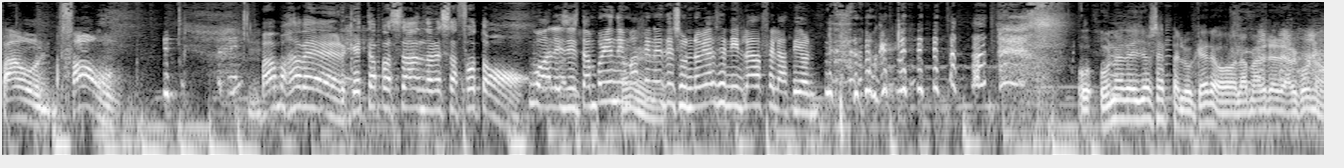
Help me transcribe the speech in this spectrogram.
Faun. Faun. Vamos a ver, ¿qué está pasando en esa foto? Buah, les están poniendo imágenes de sus novias en Isla Felación. Uno de ellos es peluquero o la madre de alguno.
